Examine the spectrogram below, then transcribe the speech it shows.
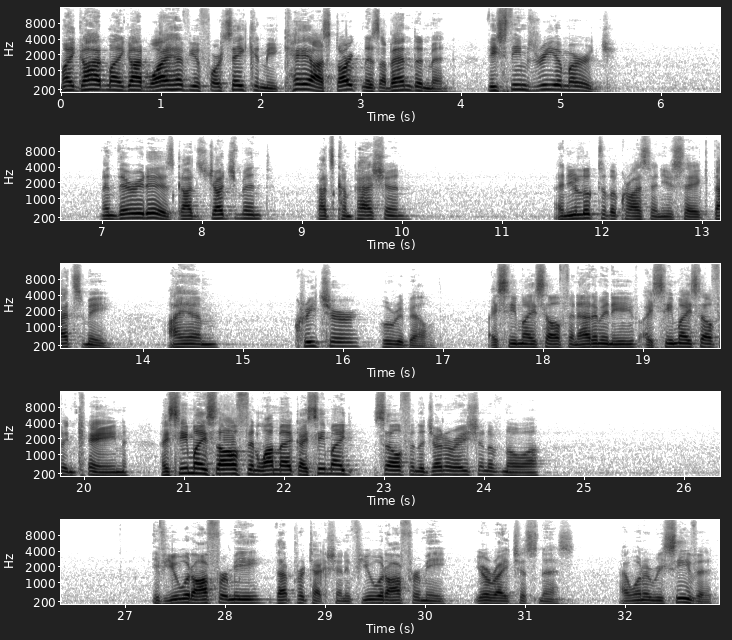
My God, my God, why have you forsaken me? Chaos, darkness, abandonment. These themes reemerge. And there it is God's judgment, God's compassion. And you look to the cross and you say, That's me. I am creature who rebelled. I see myself in Adam and Eve. I see myself in Cain. I see myself in Lamech. I see myself in the generation of Noah if you would offer me that protection, if you would offer me your righteousness, I want to receive it.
